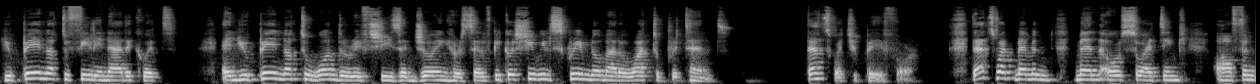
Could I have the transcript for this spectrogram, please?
You pay not to feel inadequate. And you pay not to wonder if she's enjoying herself because she will scream no matter what to pretend. That's what you pay for. That's what men, men also, I think, often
